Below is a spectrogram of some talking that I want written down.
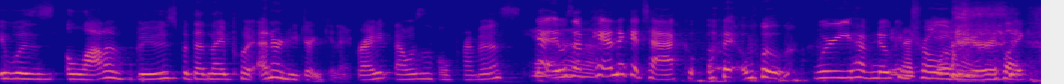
it was a lot of booze, but then they put energy drink in it. Right? That was the whole premise. yeah, it was a panic attack where you have no Yeah, control over your like.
